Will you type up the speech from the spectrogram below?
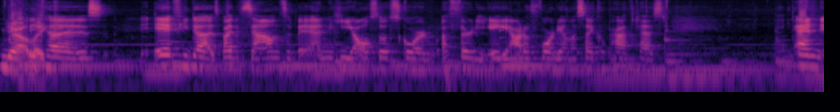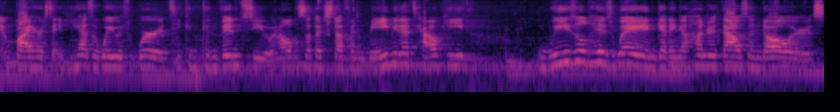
yeah like Because if he does, by the sounds of it, and he also scored a 38 out of 40 on the psychopath test, and by her saying he has a way with words, he can convince you, and all this other stuff, and maybe that's how he weaseled his way in getting a $100,000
